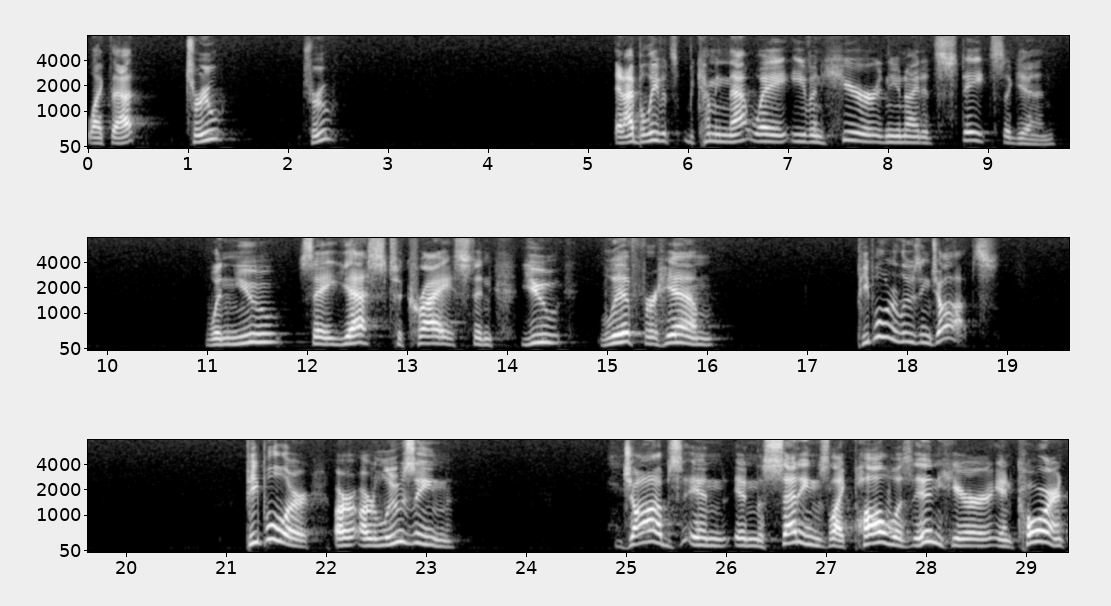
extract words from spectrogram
like that. True? True? And I believe it's becoming that way even here in the United States again. When you say yes to Christ and you live for Him, people are losing jobs. People are, are, are losing jobs in, in the settings like Paul was in here in Corinth,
